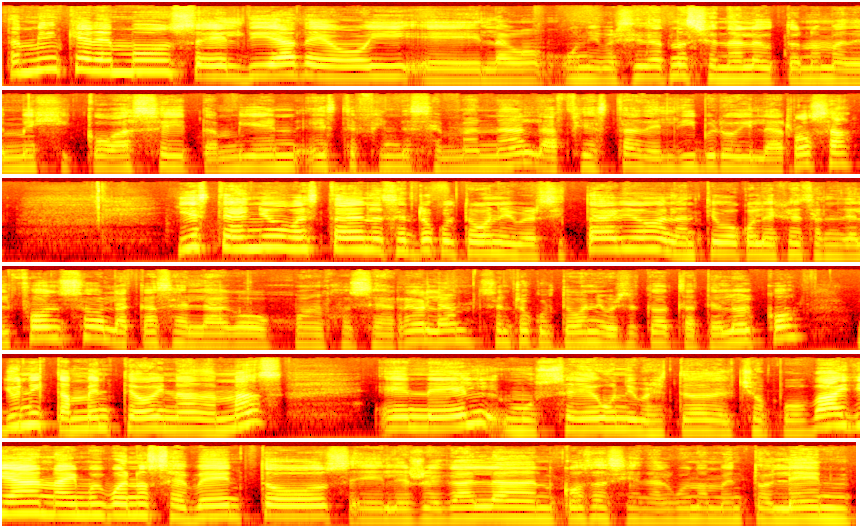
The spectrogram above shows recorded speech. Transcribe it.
También queremos el día de hoy, eh, la Universidad Nacional Autónoma de México hace también este fin de semana la fiesta del libro y la rosa. Y este año va a estar en el Centro Cultural Universitario, en el antiguo Colegio de San Ildefonso, la Casa del Lago Juan José Arreola, Centro Cultural Universitario de Tlatelolco, y únicamente hoy nada más en el Museo Universitario del Chopo. Vayan, hay muy buenos eventos, eh, les regalan cosas y en algún momento leen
